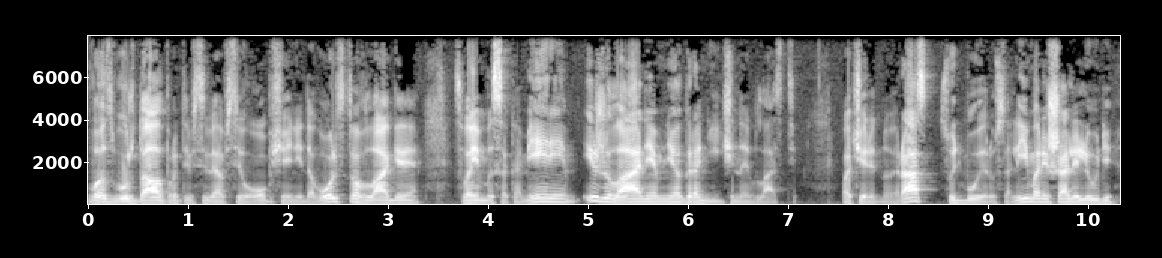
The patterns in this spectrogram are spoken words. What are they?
возбуждал против себя всеобщее недовольство в лагере своим высокомерием и желанием неограниченной власти. В очередной раз судьбу Иерусалима решали люди,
